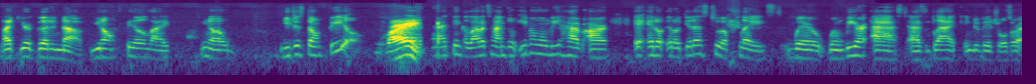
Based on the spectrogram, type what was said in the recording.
like you're good enough. You don't feel like, you know, you just don't feel right. And i think a lot of times even when we have our it, it'll it'll get us to a place where when we are asked as black individuals or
